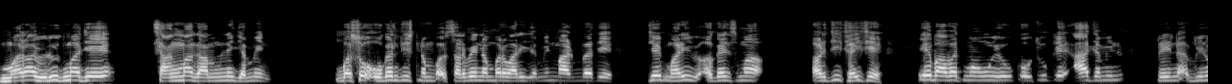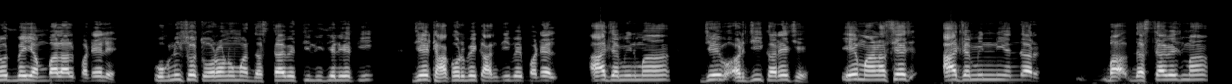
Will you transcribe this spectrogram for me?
મારા વિરુદ્ધમાં જે સાંગમા ગામની જમીન, બસો ઓગણત્રીસ નંબર, સર્વે નંબરવાળી જમીન બાબતે જે મારી અગેન્સ્ટમાં અરજી થઈ છે, એ બાબતમાં હું એવું કહું છું કે આ જમીન વિનોદભાઈ અંબાલાલ પટેલે ઓગણીસો ચોરાણુંમાં દસ્તાવેજથી લીધેલી હતી, જે ઠાકોરભાઈ કાંતિભાઈ પટેલ આ જમીનમાં જે અરજી કરે છે, એ માણસે જ આ જમીનની અંદર દસ્તાવેજમાં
